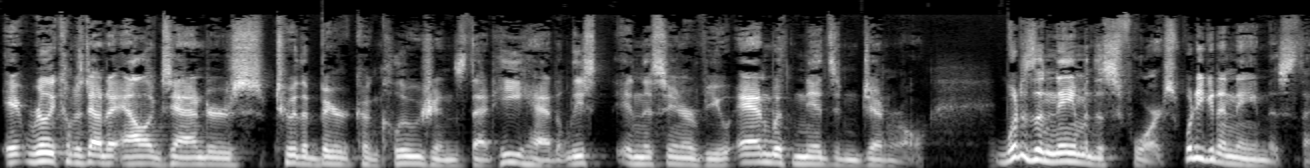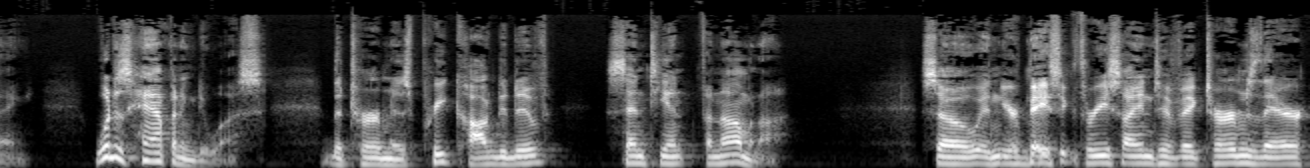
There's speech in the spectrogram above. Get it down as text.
it really comes down to Alexander's two of the bigger conclusions that he had, at least in this interview and with NIDS in general. What is the name of this force? What are you going to name this thing? What is happening to us? The term is precognitive sentient phenomena. So, in your basic three scientific terms, there,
